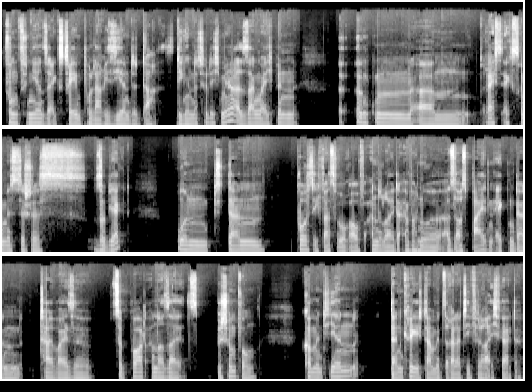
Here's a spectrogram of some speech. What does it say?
funktionieren so extrem polarisierende Dinge natürlich mehr. Also sagen wir, ich bin äh, irgendein ähm, rechtsextremistisches Subjekt und dann poste ich was, worauf andere Leute einfach nur, also aus beiden Ecken dann teilweise Support, andererseits Beschimpfung kommentieren, dann kriege ich damit relativ viel Reichweite.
